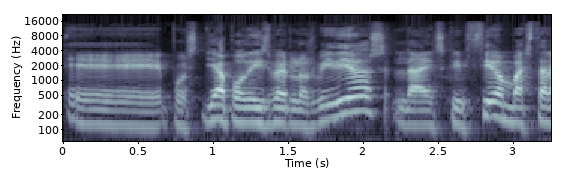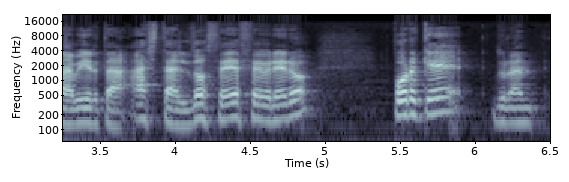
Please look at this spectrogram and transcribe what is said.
eh, pues ya podéis ver los vídeos. La inscripción va a estar abierta hasta el 12 de febrero porque durante,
